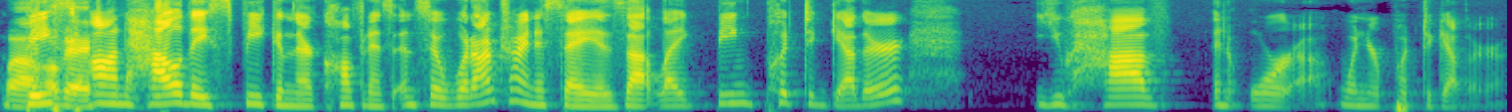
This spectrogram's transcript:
Wow, based okay. on how they speak and their confidence. And so what I'm trying to say is that like being put together you have an aura when you're put together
